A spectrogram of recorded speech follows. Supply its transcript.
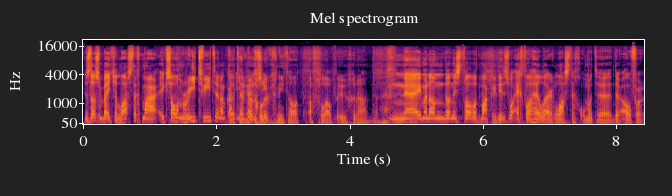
Dus dat is een beetje lastig. Maar ik zal hem retweeten en dan kan Dat hebben we gelukkig niet al het afgelopen uur gedaan. Nee, maar dan, dan is het wel wat makkelijk. Dit is wel echt wel heel erg lastig om het erover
